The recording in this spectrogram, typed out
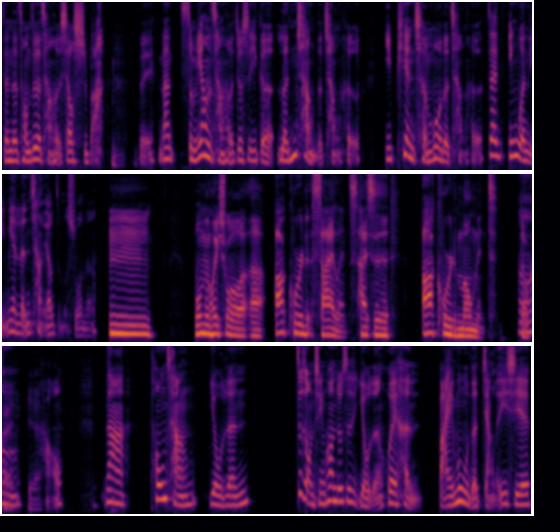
真的从这个场合消失吧。嗯对，那什么样的场合就是一个冷场的场合，一片沉默的场合。在英文里面，冷场要怎么说呢？嗯，我们会说呃、uh,，awkward silence，还是 awkward moment 都可以。嗯 yeah. 好，那通常有人这种情况，就是有人会很白目的讲了一些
